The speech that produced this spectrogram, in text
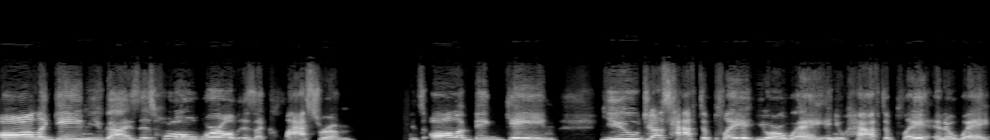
all a game, you guys. This whole world is a classroom, it's all a big game. You just have to play it your way, and you have to play it in a way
